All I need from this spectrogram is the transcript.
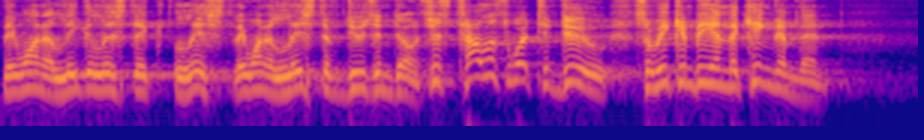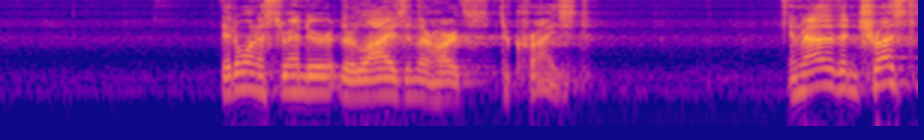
They want a legalistic list. They want a list of do's and don'ts. Just tell us what to do so we can be in the kingdom then. They don't want to surrender their lives and their hearts to Christ. And rather than trust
